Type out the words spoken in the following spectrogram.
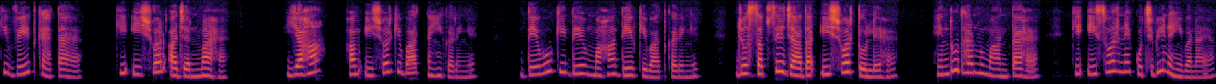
कि वेद कहता है कि ईश्वर अजन्मा है। यहाँ हम ईश्वर की बात नहीं करेंगे। देवों की देव महादेव की बात करेंगे, जो सबसे ज़्यादा ईश्वर तुल्य है। हिंदू धर्म मानता है कि ईश्वर ने कुछ भी नहीं बनाया।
